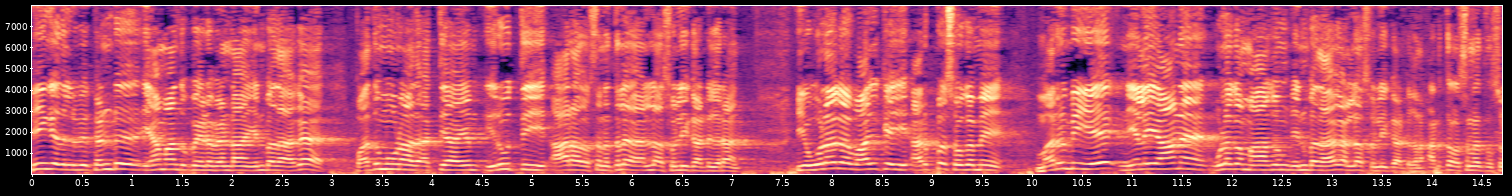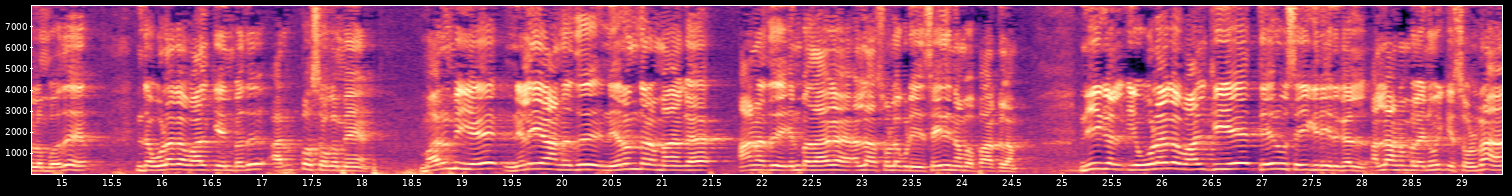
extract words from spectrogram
நீங்கள் இதில் கண்டு ஏமாந்து போயிட வேண்டாம் என்பதாக பதிமூணாவது அத்தியாயம் இருபத்தி ஆறாவது வசனத்தில் அல்லாஹ் சொல்லி காட்டுகிறான். இவ்வுலக வாழ்க்கை அற்ப சுகமே மறுமையே நிலையான உலகமாகும் என்பதாக அல்லாஹ் சொல்லி காட்டுகிறான். அடுத்த வசனத்தை சொல்லும்போது இந்த உலக வாழ்க்கை என்பது அற்ப சுகமே. மறுமையே நிலையானது நிரந்தரமாக ஆனது என்பதாக அல்லாஹ் சொல்லக்கூடிய செய்தி நம்ம பார்க்கலாம். நீங்கள் இவ்வுலக வாழ்க்கையே தேர்வு செய்கிறீர்கள். அல்லாஹ் நம்மளை நோக்கி சொல்கிறான்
